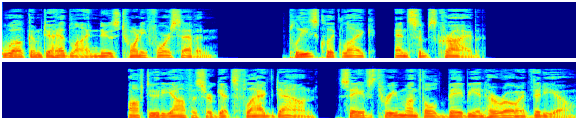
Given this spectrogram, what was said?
Welcome to Headline News 24/7. Please click like and subscribe. Off-duty officer gets flagged down, saves three-month-old baby in heroic video.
